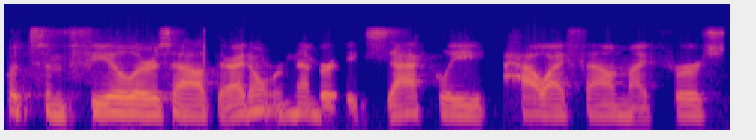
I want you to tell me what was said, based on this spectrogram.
put some feelers out there. I don't remember exactly how I found my first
